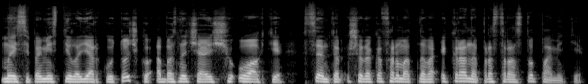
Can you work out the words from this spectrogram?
Месси поместила яркую точку, обозначающую УАКТИ, в центр широкоформатного экрана пространства памяти.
